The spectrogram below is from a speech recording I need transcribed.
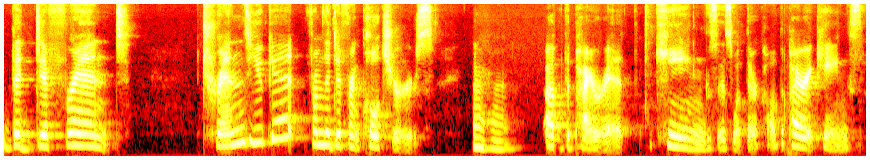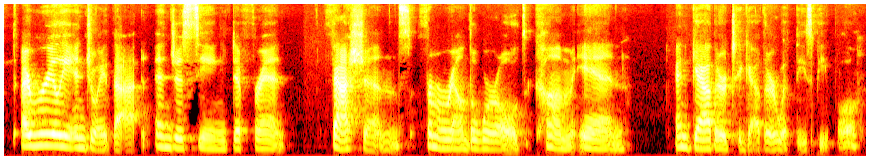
the different trends you get from the different cultures mm-hmm. of the pirate kings is what they're called, the pirate kings. I really enjoyed that and just seeing different fashions from around the world come in and gather together with these people.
